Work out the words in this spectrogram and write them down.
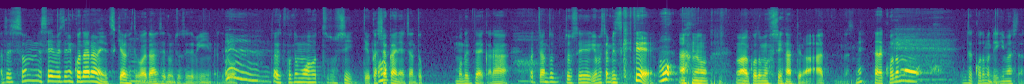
私そんなに性別にこだわらないで付き合う人は男性でも女性でもいいんだけど、子供は欲しいっていうか社会にはちゃんと戻りたいからちゃんと女性嫁さん見つけてお。あの、まあ、子供欲しいなっていうのはあるんですね。ただ子供で子供できました。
